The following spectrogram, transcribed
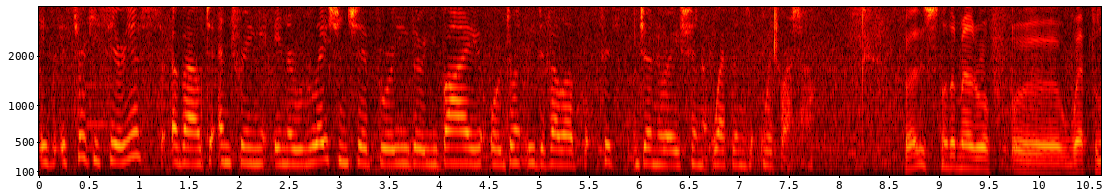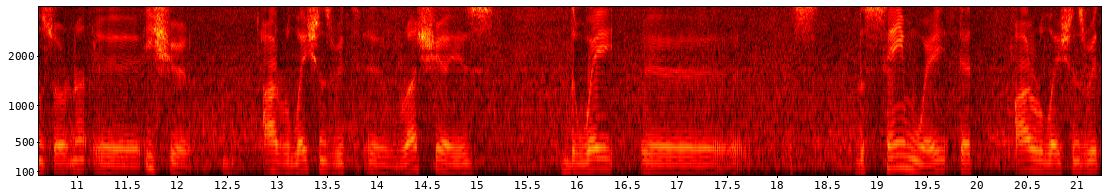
Is, is Turkey serious about entering in a relationship where either you buy or jointly develop fifth generation weapons with Russia? Well, it's not a matter of uh, weapons or not, uh, issue. Our relations with uh, Russia is the way, uh, the same way that our relations with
